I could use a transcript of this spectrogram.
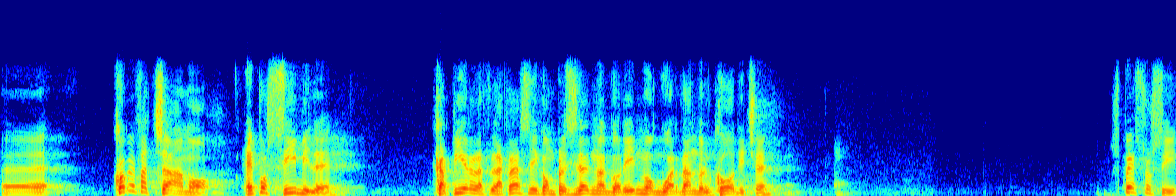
Eh, come facciamo? È possibile capire la, la classe di complessità di un algoritmo guardando il codice? Spesso sì,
